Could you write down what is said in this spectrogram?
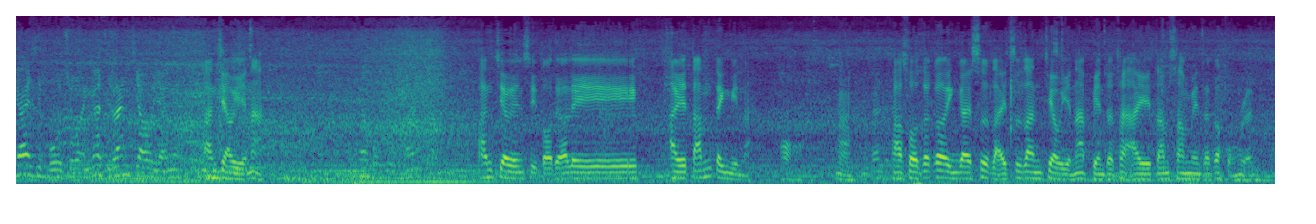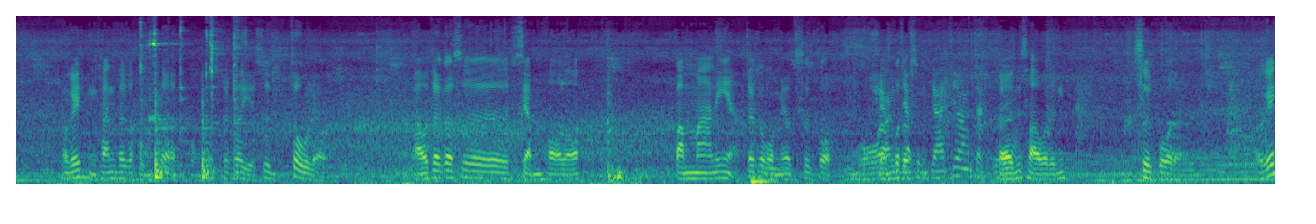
该是冇错，应该是烂椒盐。烂椒盐啊。按胶原是多条的阿耶丹对面啊。哦。啊，他说这个应该是来自烂椒岩那边的，在阿耶丹上面这个红人。OK，你看这个红色，红，这个也是皱了。然后这个是香菠萝，斑马尼啊，这个我没有吃过，全部都是很少人吃过的。OK，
